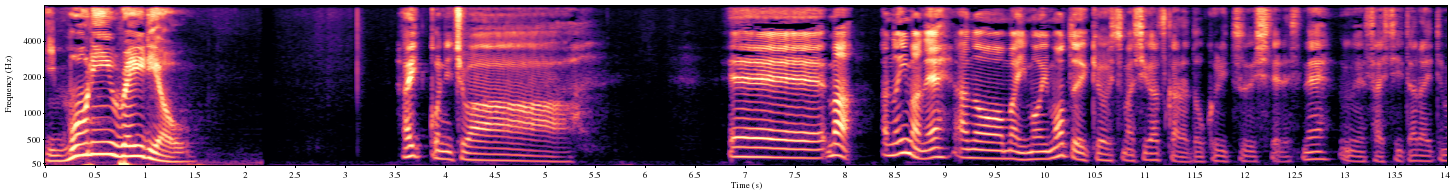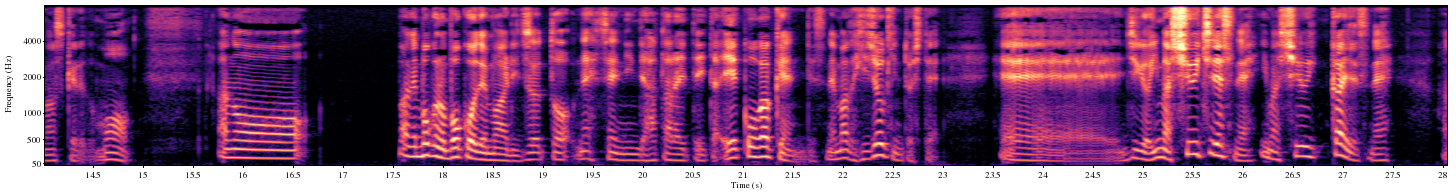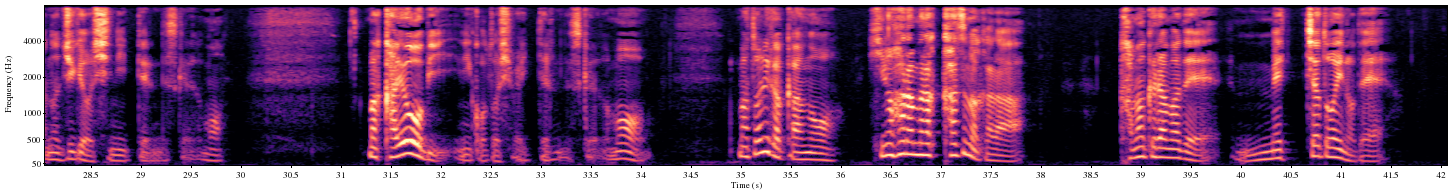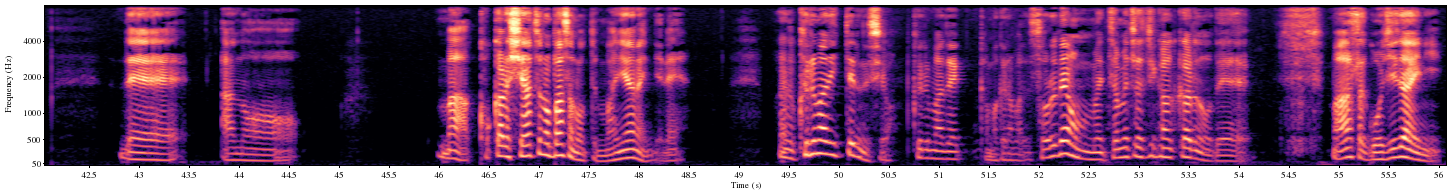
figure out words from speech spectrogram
イモニーラディオはい、こんにちは。えー、まあ、あの、今ね、あの、まあ、いもいもという教室、まあ、4月から独立してですね、運営させていただいてますけれども、あの、まあね、僕の母校でもあり、ずっとね、専任で働いていた栄光学園ですね、まだ非常勤として、えー、授業、今週1ですね、今週1回ですね、あの、授業しに行ってるんですけれども、まあ、火曜日に今年は行ってるんですけれども、まあ、とにかくあの、檜原村一馬から鎌倉までめっちゃ遠いので、で、あの、まあ、ここから始発のバス乗って間に合わないんでね、車で行ってるんですよ。車で鎌倉まで。それでもめちゃめちゃ時間かかるので、まあ、朝5時台に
